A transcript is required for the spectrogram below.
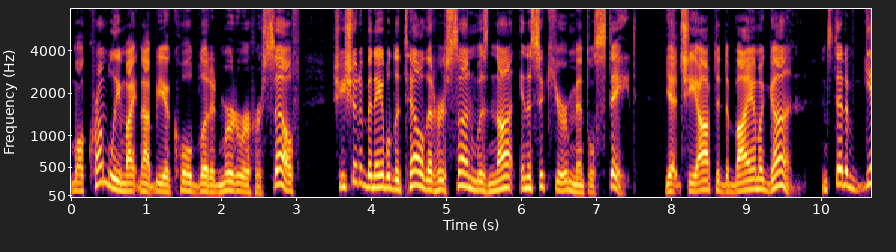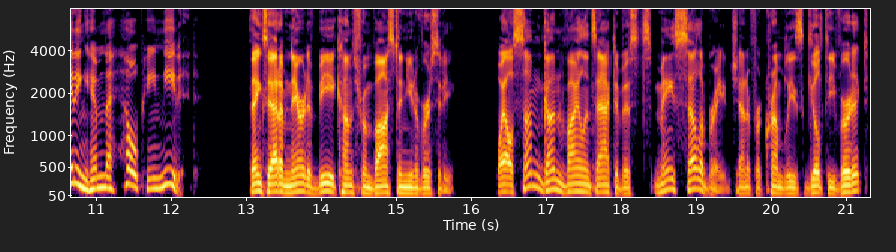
While Crumbley might not be a cold blooded murderer herself, she should have been able to tell that her son was not in a secure mental state. Yet she opted to buy him a gun instead of getting him the help he needed. Thanks, Adam. Narrative B comes from Boston University. While some gun violence activists may celebrate Jennifer Crumbley's guilty verdict,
